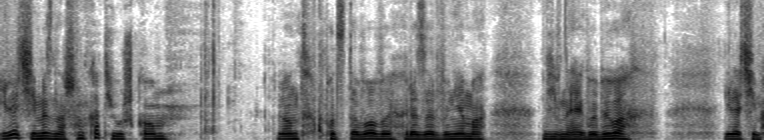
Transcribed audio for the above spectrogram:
i lecimy z naszą katiuszką. Ląd podstawowy, rezerwy nie ma. Dziwne jakby była. I lecimy.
